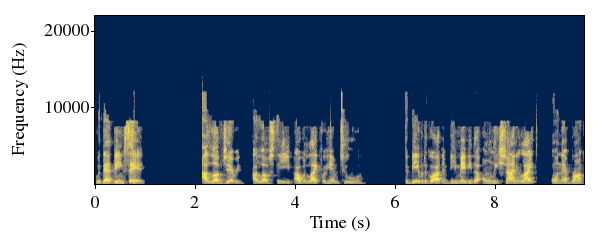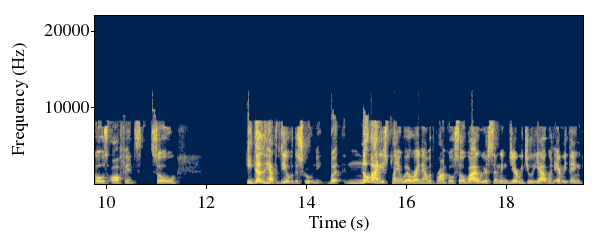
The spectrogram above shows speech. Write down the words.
With that being said, I love Jerry. I love Steve. I would like for him to to be able to go out and be maybe the only shining light on that Broncos offense. So he doesn't have to deal with the scrutiny, but nobody is playing well right now with Broncos. So why we're sending Jerry Jeudy out when everything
